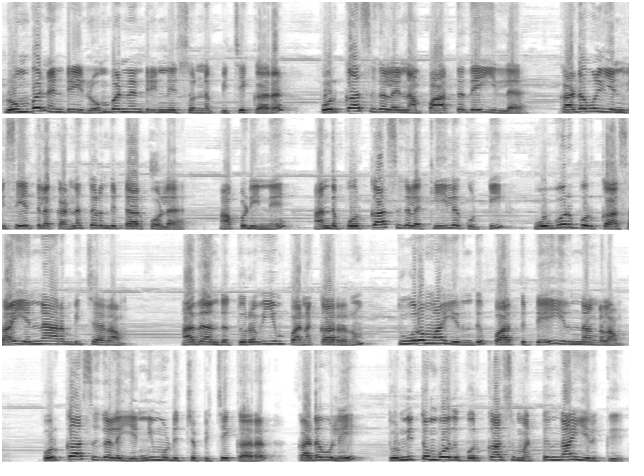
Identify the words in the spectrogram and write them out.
ரொம்ப நன்றி ரொம்ப நன்றின்னு சொன்ன பிச்சைக்காரர் பொற்காசுகளை நான் பார்த்ததே இல்லை. கடவுள் என் விஷயத்துல கண்ணை திறந்துட்டார் போல. அப்படின்னு அந்த பொற்காசுகளை கீழே கொட்டி ஒவ்வொரு பொற்காசா எண்ண ஆரம்பிச்சாராம். அது அந்த துறவியும் பணக்காரரும் தூரமா இருந்து பார்த்துட்டே இருந்தாங்களாம். பொற்காசுகளை எண்ணி முடிச்ச பிச்சைக்காரர் கடவுளே தொண்ணூத்தொன்பது பொற்காசு மட்டும்தான் இருக்கு.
